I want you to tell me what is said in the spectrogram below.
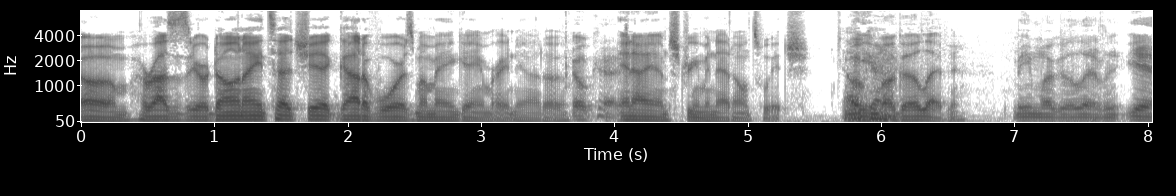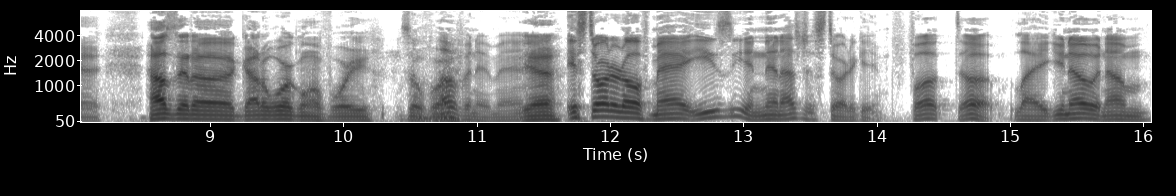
Um, Horizon Zero Dawn, I ain't touched yet. God of War is my main game right now, though. Okay. And I am streaming that on Twitch. Okay. Me, Mugga 11. me and Mugga Eleven, yeah. How's that uh God of War going for you so far? Loving it, man. Yeah. It started off mad easy, and then I just started getting fucked up. Like, you know, and I'm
